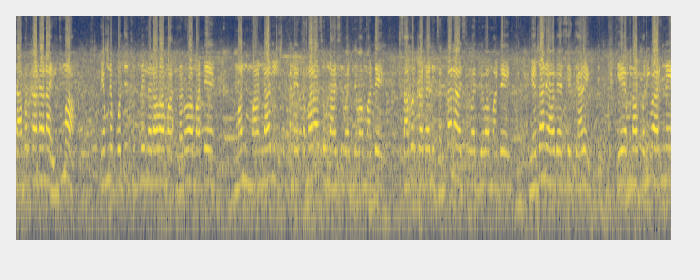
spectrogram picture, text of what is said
સાબરકાંઠાના હિતમાં એમને પોતે ચૂંટણી લડાવવા લડવા માટે મન માનાવી અને તમારા સૌના આશીર્વાદ લેવા માટે, સાબરકાંઠાની જનતાના આશીર્વાદ લેવા માટે મેદાને આવ્યા છે ત્યારે એ એમના પરિવારને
